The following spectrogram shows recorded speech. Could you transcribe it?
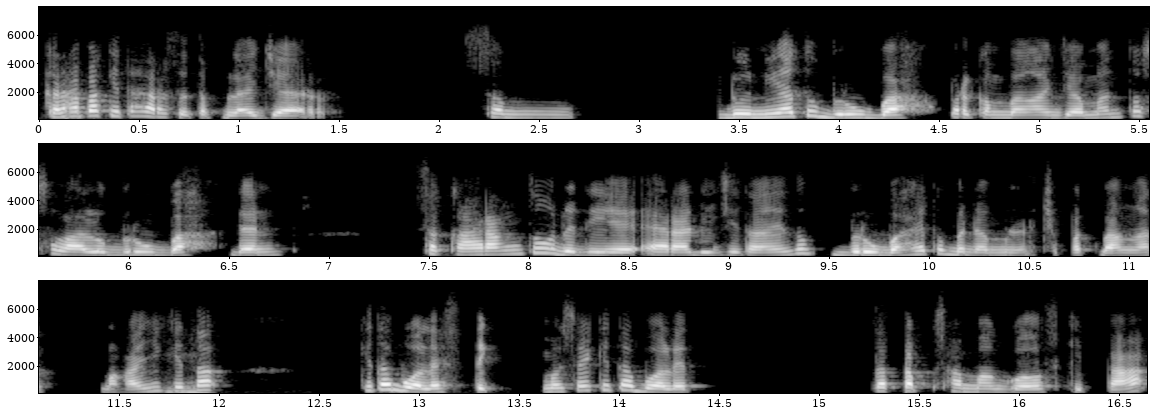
kenapa kita harus tetap belajar? Sem dunia tuh berubah, perkembangan zaman tuh selalu berubah dan sekarang tuh udah di era digital itu berubahnya tuh benar-benar cepet banget. Makanya Mhm. kita kita boleh stick, maksudnya kita boleh tetap sama goals kita,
